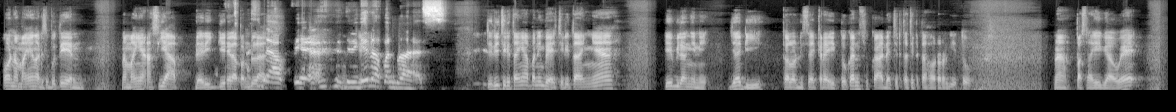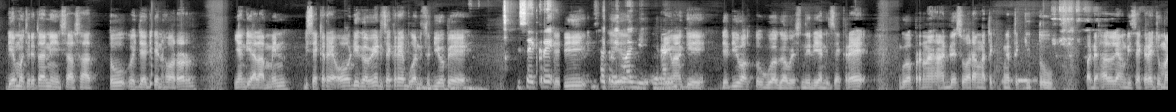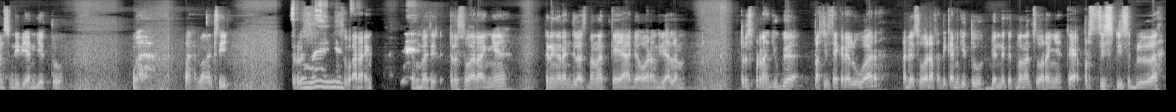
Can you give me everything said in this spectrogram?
Oh namanya nggak disebutin. Namanya Asyap dari G18. Siap ya. Jadi dia 18. Jadi ceritanya apa nih Be? Ceritanya dia bilang gini. Jadi kalau di sekre itu kan suka ada cerita-cerita horor gitu. Nah pas lagi gawe dia mau cerita nih salah satu kejadian horor yang dialamin di sekre. Oh dia gawenya di sekre bukan di studio Be. Di sekre. Jadi Di sekre lagi. ya Imagi. Jadi waktu gua gawe sendirian di sekre, gua pernah ada suara ngetik-ngetik gitu. Padahal yang di sekre cuman sendirian gitu. Wah, parah banget sih. Terus Lumayan. suaranya ya. Terus suaranya kedengaran jelas banget kayak ada orang di dalam. Terus pernah juga pas di sekre luar ada suara ketikan gitu dan deket banget suaranya kayak persis di sebelah.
